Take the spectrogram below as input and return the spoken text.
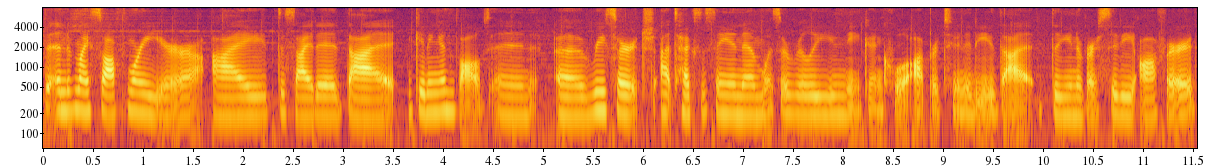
The end of my sophomore year, I decided that getting involved in uh, research at Texas A&M was a really unique and cool opportunity that the university offered.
